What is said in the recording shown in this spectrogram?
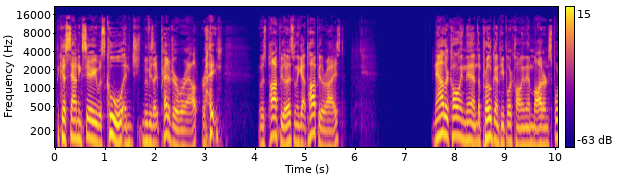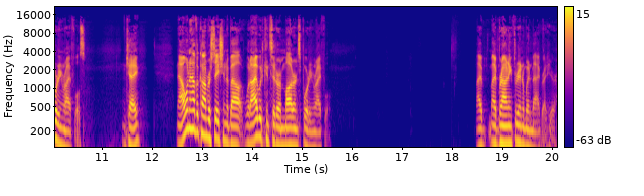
because sounding scary was cool and movies like Predator were out, right? It was popular. That's when they got popularized. Now they're calling them, the pro gun people are calling them modern sporting rifles. Okay. Now I want to have a conversation about what I would consider a modern sporting rifle. My, my Browning 300 Win Mag right here.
